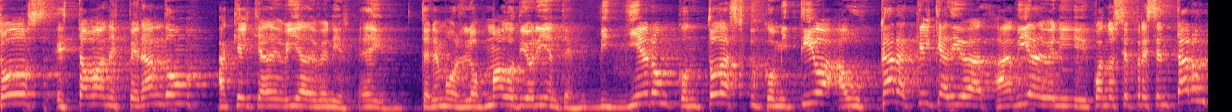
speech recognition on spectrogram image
todos estaban esperando aquel que debía de venir. tenemos los magos de Oriente. Vinieron con toda su comitiva a buscar aquel que había de venir. Cuando se presentaron,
